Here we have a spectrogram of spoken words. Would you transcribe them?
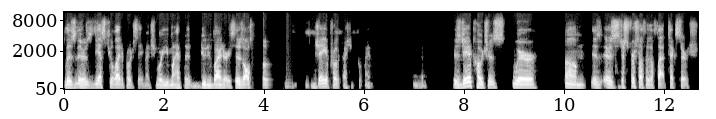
there's there's the SQLite approach that you mentioned where you might have to do new binaries. There's also J approach. I should put my there's J approaches where um is, is just first off there's a flat text search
